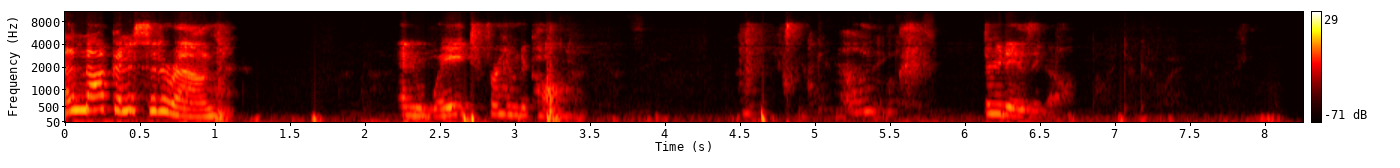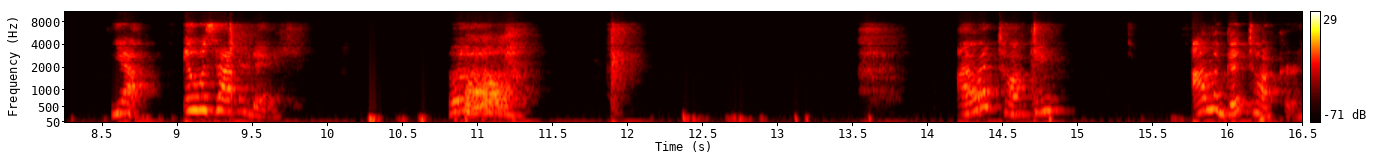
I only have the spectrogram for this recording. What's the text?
I'm not going to sit around and wait for him to call. Three days ago. Yeah, it was Saturday. Ugh. I like talking. I'm a good talker.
